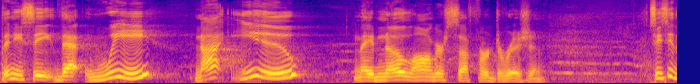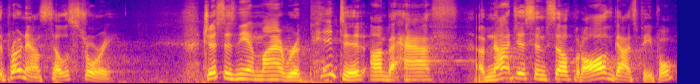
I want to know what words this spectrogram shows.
Then you see that we, not you, may no longer suffer derision. So you see, the pronouns tell the story. Just as Nehemiah repented on behalf of not just himself, but all of God's people,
